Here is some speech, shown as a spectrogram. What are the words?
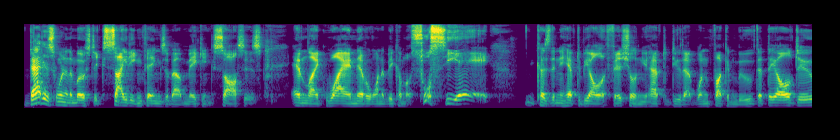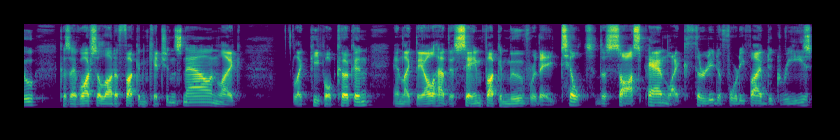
That is one of the most exciting things about making sauces, and like why I never want to become a saucier. Because then you have to be all official and you have to do that one fucking move that they all do. Because I've watched a lot of fucking kitchens now, and like like people cooking and like they all have the same fucking move where they tilt the saucepan like 30 to 45 degrees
